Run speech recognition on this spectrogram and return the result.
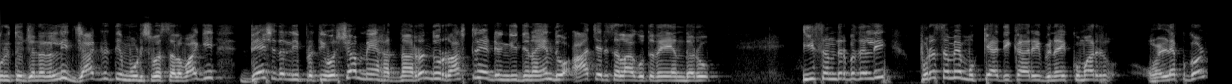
ಕುರಿತು ಜನರಲ್ಲಿ ಜಾಗೃತಿ ಮೂಡಿಸುವ ಸಲುವಾಗಿ ದೇಶದಲ್ಲಿ ಪ್ರತಿ ವರ್ಷ ಮೇ ಹದಿನಾರರಂದು ರಾಷ್ಟ್ರೀಯ ಡೆಂಗ್ಯೂ ದಿನ ಎಂದು ಆಚರಿಸಲಾಗುತ್ತದೆ ಎಂದರು. ಈ ಸಂದರ್ಭದಲ್ಲಿ ಪುರಸಭೆ ಮುಖ್ಯಾಧಿಕಾರಿ Vinay Kumar Holleppagol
